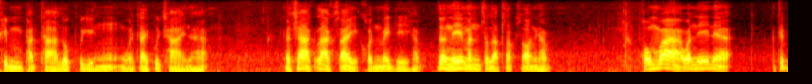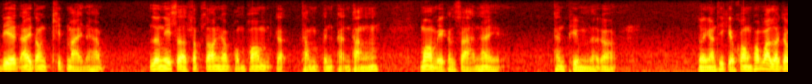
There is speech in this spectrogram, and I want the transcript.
พิมพ์พัฒนาลูกผู้หญิงหัวใจผู้ชายนะฮะกระชากลากไส้คนไม่ดีครับ เรื่องนี้มันสลับซับซ้อนครับ ผมว่าวันนี้เนี่ยทิปดีเอสไอต้องคิดใหม่นะครับ เรื่องนี้สลับซับซ้อนครับ ผมพร้อมจะทำเป็นแผนผัง มอบเอกสารให้ท่านพิมพ์แล้วก็หน่วยงานที่เกี่ยวข้อง เพราะว่าเราจะ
